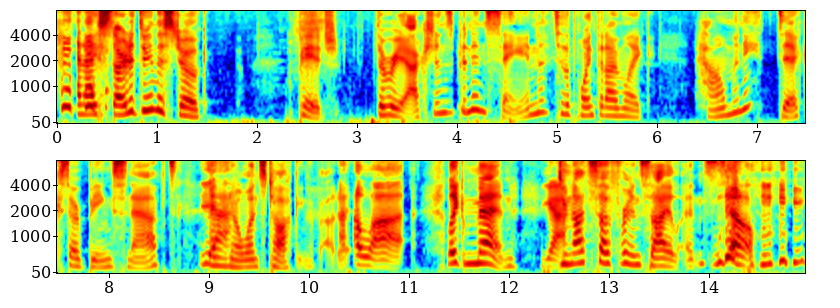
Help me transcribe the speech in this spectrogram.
and I started doing this joke. Paige, the reaction's been insane to the point that I'm like, how many dicks are being snapped Yeah. and no one's talking about it? A lot. Like men, Yeah. do not suffer in silence. No.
